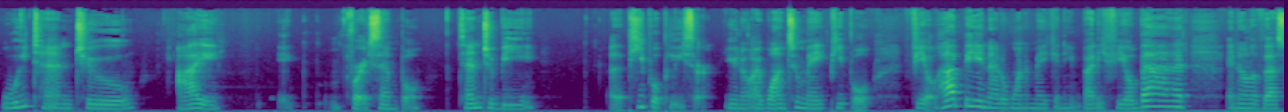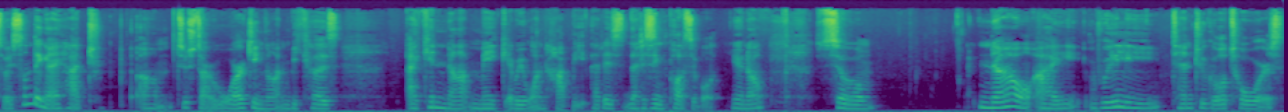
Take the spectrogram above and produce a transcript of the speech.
we tend to, I, for example, tend to be a people pleaser. You know, I want to make people feel happy and I don't want to make anybody feel bad and all of that. So it's something I had to um, to start working on because I cannot make everyone happy. That is that is impossible, you know. So now I really tend to go towards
